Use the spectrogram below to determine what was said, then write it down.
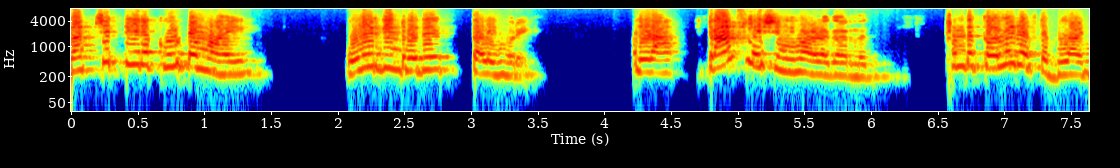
நட்சத்திர கூட்டமாய் ஒளிர்கின்றது தலைமுறை. இதோட டிரான்ஸ்லேஷன் இன்னும் அழகா இருந்தது. From the color of the blood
